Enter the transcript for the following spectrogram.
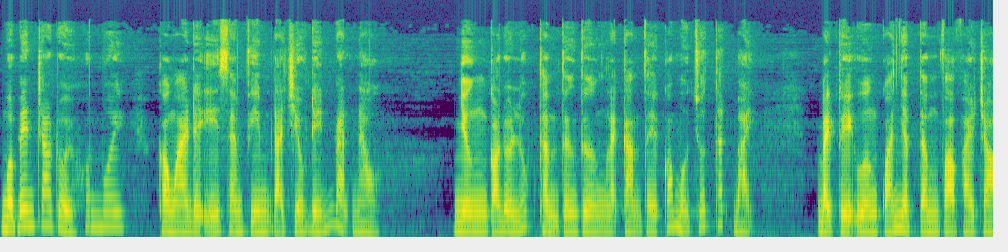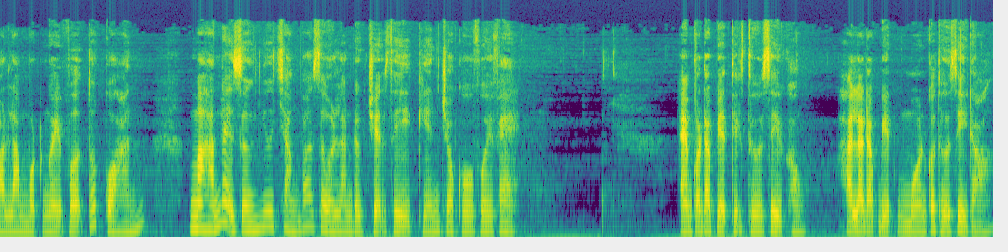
một bên trao đổi hôn môi, không ai để ý xem phim đã chiếu đến bạn nào. Nhưng có đôi lúc thầm tương tường lại cảm thấy có một chút thất bại. Bạch Thủy Ương quá nhập tâm vào vai trò làm một người vợ tốt của hắn, mà hắn lại dường như chẳng bao giờ làm được chuyện gì khiến cho cô vui vẻ. Em có đặc biệt thích thứ gì không? Hay là đặc biệt muốn có thứ gì đó?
